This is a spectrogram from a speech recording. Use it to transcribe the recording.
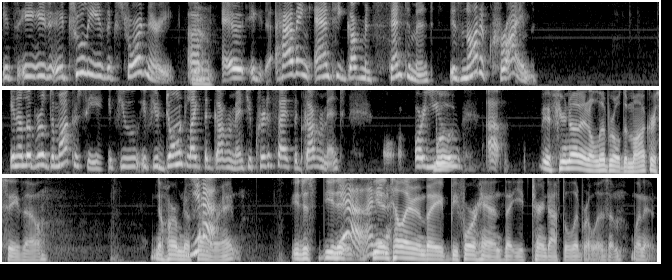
it's it, it truly is extraordinary. Um, yeah. uh, having anti-government sentiment is not a crime in a liberal democracy. If you if you don't like the government, you criticize the government, or, or you. Well, uh, if you're not in a liberal democracy, though, no harm, no yeah. foul, right? You just you didn't yeah, you mean, didn't tell everybody beforehand that you turned off the liberalism when it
